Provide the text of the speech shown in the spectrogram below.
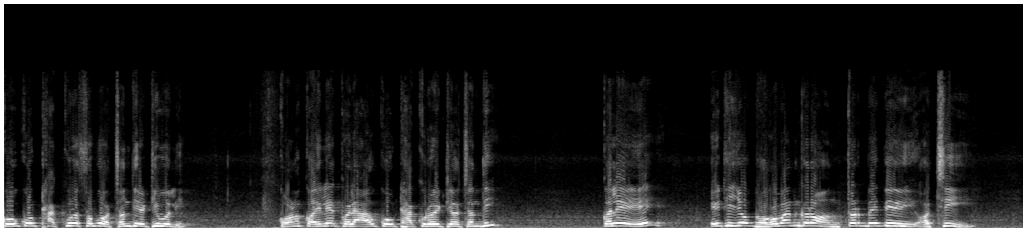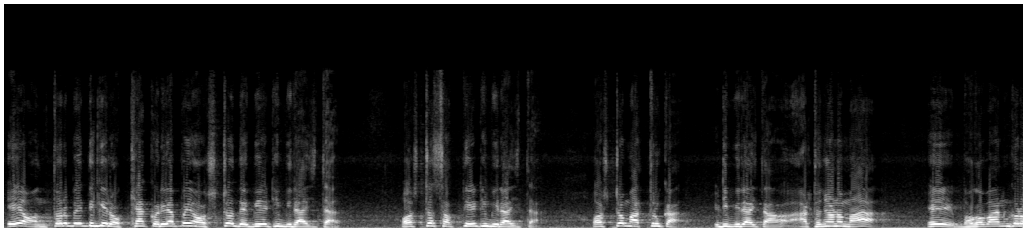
কেউ কেউ ঠাকুর সবু অনেক এটি বলি কোণ কহিলেন কহিলেন আউ কেউ ঠাকুর এটি অনেক কলে এটি যে ভগবানঙ্কর অন্তর্বেদী অছি এ অন্তর্বেদীকে রক্ষা করা অষ্টদেবী এটি বিরাজিতা অষ্টশক্তি এটি বিরাজিতা অষ্টমাতৃকা ଏଠି ବିରାଜିତା ଆଠ ଜଣ ମା ଏ ଭଗବାନଙ୍କର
